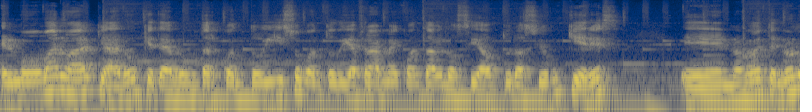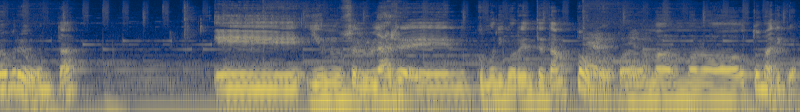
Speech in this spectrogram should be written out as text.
El modo manual, claro, que te va a preguntar cuánto ISO, cuánto diafragma y cuánta velocidad de obturación quieres. Eh, normalmente no lo pregunta. Eh, y un celular eh, común y corriente tampoco, con un mono automático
